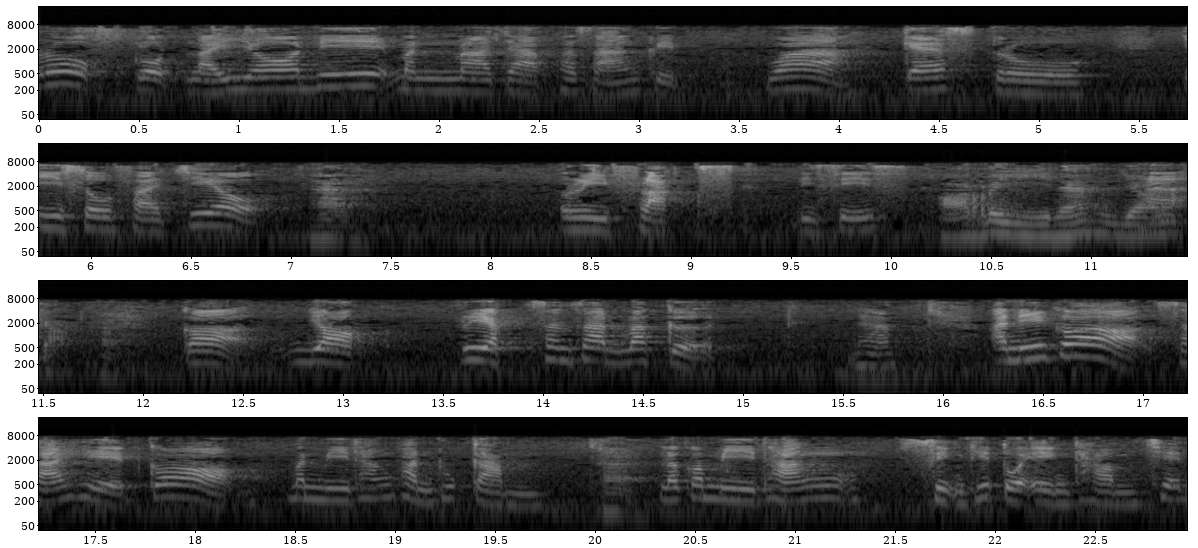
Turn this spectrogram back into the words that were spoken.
โรคกรดไหลย้อนนี้มันมาจากภาษาอังกฤษว่า gastroesophageal reflux disease อ๋อรีนะ ย้อนกลับ ก็ยอกเรียกสั้นๆว่าเกิดนะครับอันนี้ก็สาเหตุก็มันมีทั้งพันธุกรรมอ่าแล้วก็มีทั้งสิ่งที่ตัวเองทำเช่น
